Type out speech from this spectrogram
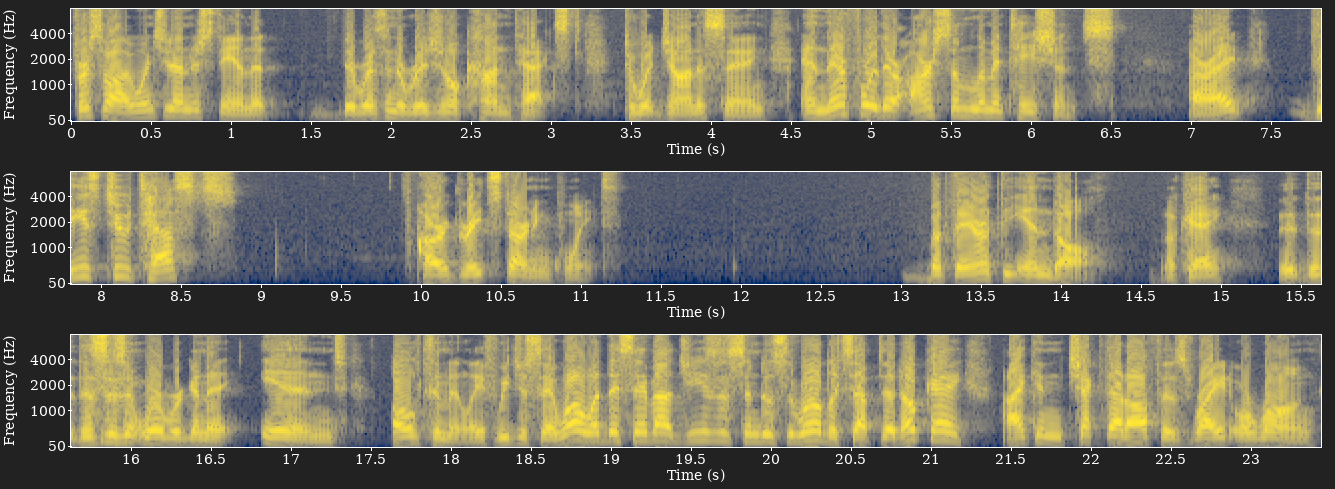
First of all, I want you to understand that there was an original context to what John is saying, and therefore there are some limitations. All right? These two tests are a great starting point, but they aren't the end all. Okay? This isn't where we're going to end ultimately. If we just say, well, what they say about Jesus and does the world accept it? Okay, I can check that off as right or wrong.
